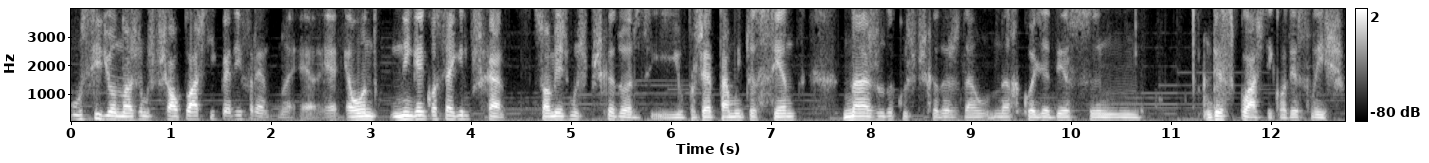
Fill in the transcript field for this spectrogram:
o sítio onde nós vamos buscar o plástico é diferente, é? É, é? onde ninguém consegue ir buscar, só mesmo os pescadores. E o projeto está muito assente na ajuda que os pescadores dão na recolha desse, hum, desse plástico ou desse lixo.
